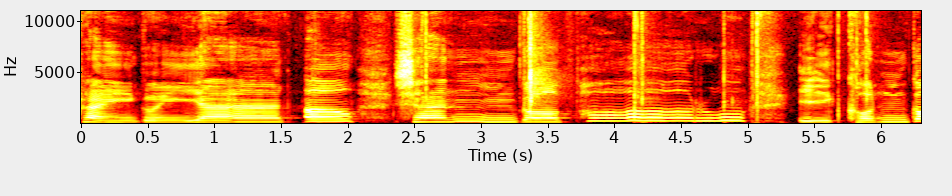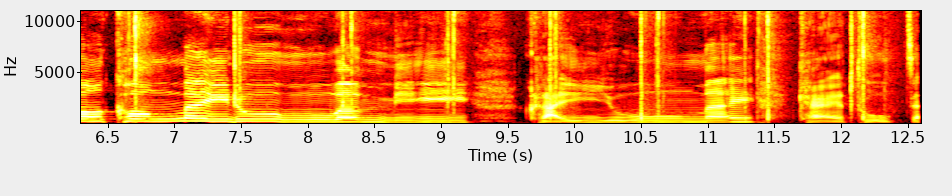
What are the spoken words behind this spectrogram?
ใครก็อยากเอา ฉันก็พอรู้ อีกคนก็คงไม่ดูว่ามี ใครอยู่ไหม แค่ถูกใจ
